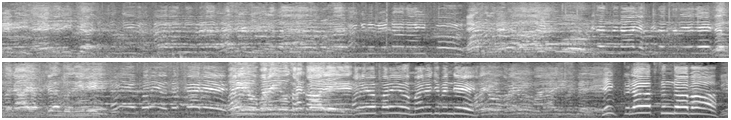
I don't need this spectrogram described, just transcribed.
എന്തു ശേഖരിക്കാൻ പറയൂ പറയൂ സർക്കാരെ. പറയൂ പറയൂ സർക്കാരെ. പറയൂ പറയൂ മാനേജ്മെന്റ്. ഇൻകുലാബ് സിന്ദാബാദ്.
